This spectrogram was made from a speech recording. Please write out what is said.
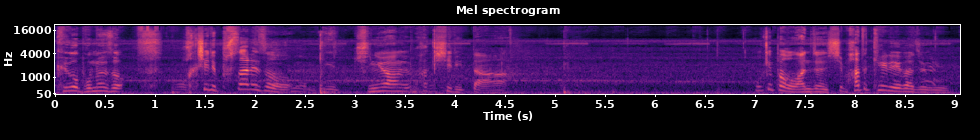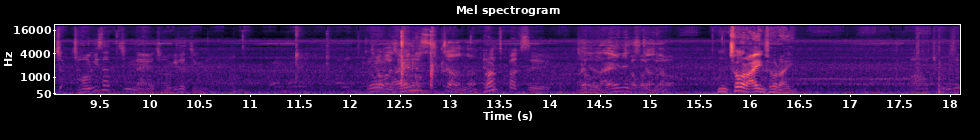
그거 보면서 확실히 풋살에서 중요한 확실히 있다. 골키퍼가 완전 씨 하드 캐리 해가지고 저, 저기서 찍나요? 저기서 찍나요? 저거 저거, 라인에서 저거. 찍지 않아? 페널티 박스 아니, 저- 라인에 찍지 않아? 음, 저 라인 저 라인. 아 저기서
